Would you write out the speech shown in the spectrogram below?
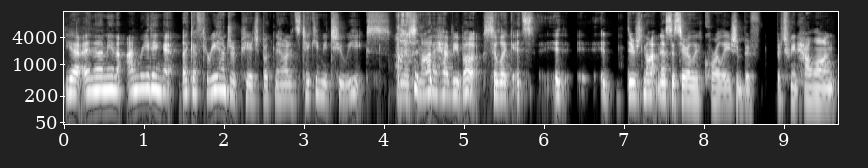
Yeah, and I mean, I'm reading like a 300 page book now, and it's taking me two weeks, and it's not a heavy book. So, like, it's it, it there's not necessarily a correlation bef- between how long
